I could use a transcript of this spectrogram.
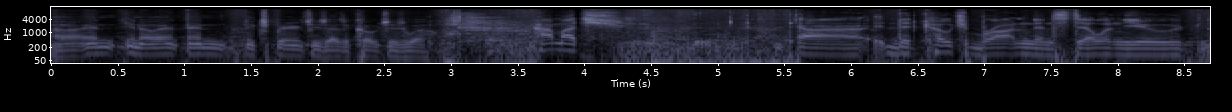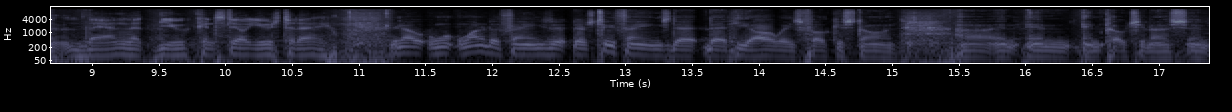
uh, and you know, and, and experiences as a coach as well. How much uh, did Coach Broughton instill in you then that you can still use today? You know, one of the things, that, there's two things that, that he always focused on uh, in, in, in, coaching us, and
